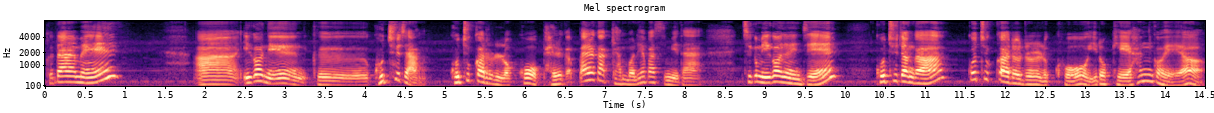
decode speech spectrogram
그 다음에 아 이거는 그 고추장 고춧가루를 넣고 빨갛게 한번 해봤습니다. 지금 이거는 이제 고추장과 고춧가루를 넣고 이렇게 한 거예요.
